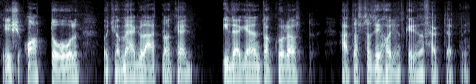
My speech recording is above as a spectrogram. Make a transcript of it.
és attól, hogyha meglátnak egy idegent, akkor azt, hát azt azért hagyat kéne fektetni.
